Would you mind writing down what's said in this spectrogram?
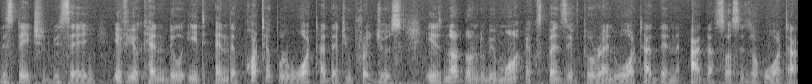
The state should be saying, if you can do it and the potable water that you produce is not going to be more expensive to Rand Water than other sources of water,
